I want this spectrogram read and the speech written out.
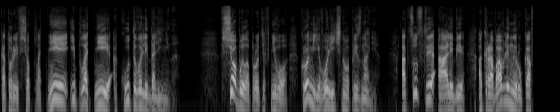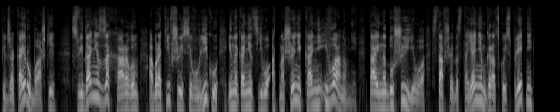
которые все плотнее и плотнее окутывали Долинина. Все было против него, кроме его личного признания. Отсутствие алиби, окровавленный рукав пиджака и рубашки, свидание с Захаровым, обратившееся в улику и, наконец, его отношение к Анне Ивановне, тайна души его, ставшая достоянием городской сплетни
